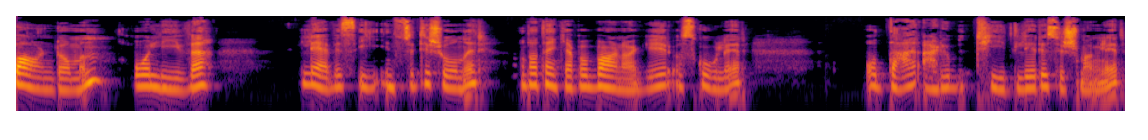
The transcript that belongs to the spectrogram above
barndommen og livet leves i institusjoner. Og da tenker jeg på barnehager og skoler. Og der er det jo betydelige ressursmangler.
